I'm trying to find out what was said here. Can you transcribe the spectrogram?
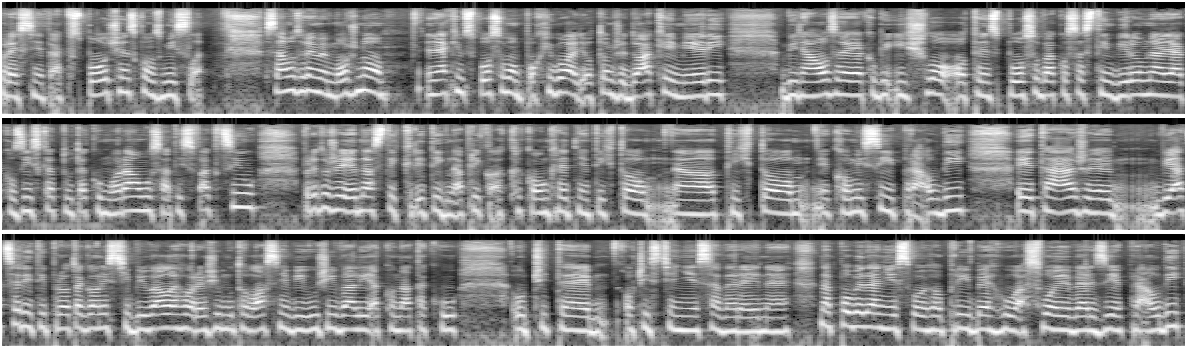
Presne tak, v spoločenskom zmysle. Samozrejme, možno nejakým spôsobom pochybovať o tom, že do akej miery by naozaj akoby išlo o ten spôsob, ako sa s tým vyrovnať, ako získať tú takú morálnu satisfakciu, pretože jedna z tých kritík napríklad konkrétne týchto, týchto komisí pravdy je tá, že viacerí tí protagonisti bývalého režimu to vlastne využívali ako na takú určité očistenie sa verejné, na povedanie svojho príbehu a svojej verzie pravdy.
